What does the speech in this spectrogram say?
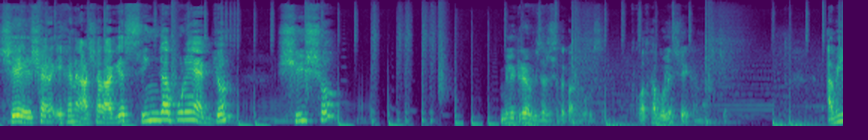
সে এখানে আসার আগে সিঙ্গাপুরে একজন শীর্ষ মিলিটারি অফিসারের সাথে কথা বলছে। কথা বলে সে এখানে আসছে। আমি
